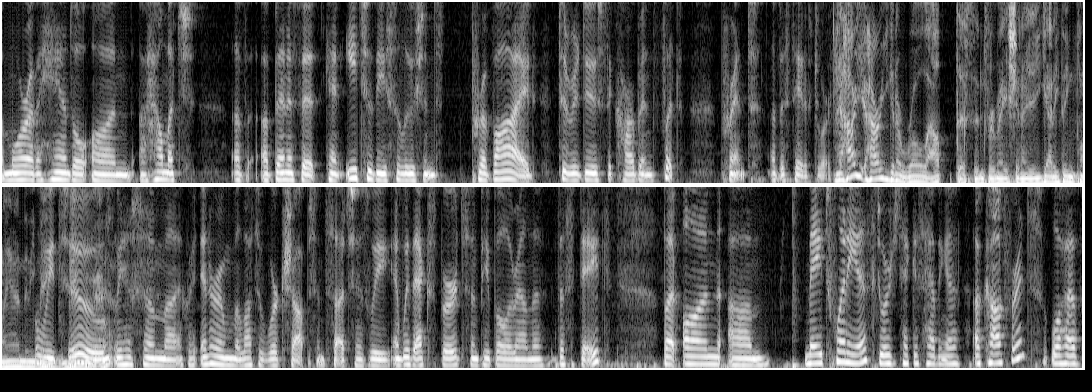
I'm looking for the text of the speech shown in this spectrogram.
more of a handle on uh, how much of a benefit can each of these solutions provide to reduce the carbon footprint of the state of Georgia. Now, how are you, how are you going to roll out this information? Are you got anything planned? Any we big- do. big- we have some uh, interim, lots of workshops and such as we, and with experts and people around the, the state. But on um, May 20th, Georgia Tech is having a, a conference. We'll have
